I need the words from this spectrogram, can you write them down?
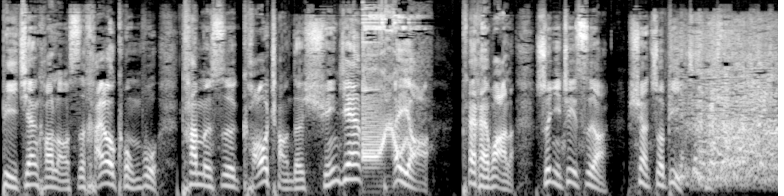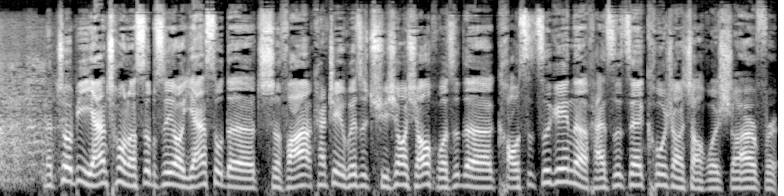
比监考老师还要恐怖，他们是考场的巡监。哎呀，太害怕了。所以你这次啊，炫作弊。那作弊严重了，是不是要严肃的处罚？看这回是取消小伙子的考试资格呢，还是再扣上小伙十二分？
